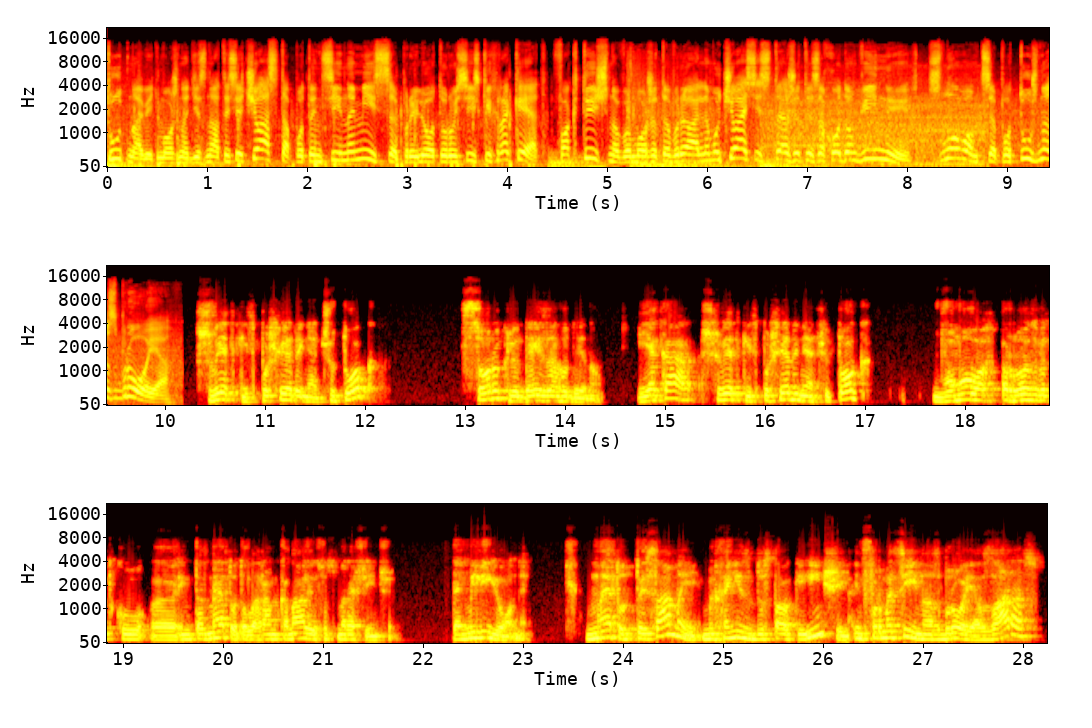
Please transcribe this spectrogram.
Тут навіть можна дізнатися час та потенційне місце прильоту російських ракет. Фактично, ви можете в реальному часі стежити за ходом війни. Словом, це потужна зброя. Швидкість поширення чуток 40 людей за годину. Яка швидкість поширення чуток в умовах розвитку е, інтернету, телеграм-каналів, соцмереж і інше? Та мільйони. Метод той самий, механізм доставки інший. Інформаційна зброя зараз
